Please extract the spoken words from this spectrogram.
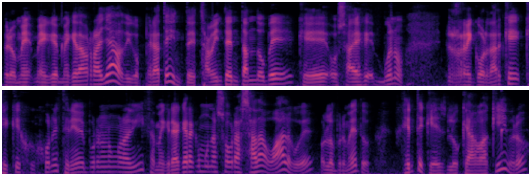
Pero me, he quedado rayado. Digo, espérate, estaba intentando ver que, o sea, es, bueno, recordar que, qué cojones tenía que poner longaniza. Me creía que era como una sobrasada o algo, ¿eh? Os lo prometo. Gente, ¿qué es lo que hago aquí, bro?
